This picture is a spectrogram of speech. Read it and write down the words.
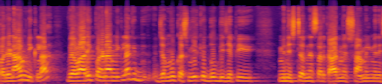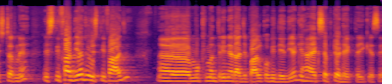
परिणाम निकला, व्यवहारिक परिणाम निकला कि जम्मू कश्मीर के दो बीजेपी मिनिस्टर ने, सरकार में शामिल मिनिस्टर ने इस्तीफा दिया, जो इस्तीफा आज मुख्यमंत्री ने राज्यपाल को भी दे दिया कि हाँ एक्सेप्टेड है एक तरीके से।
